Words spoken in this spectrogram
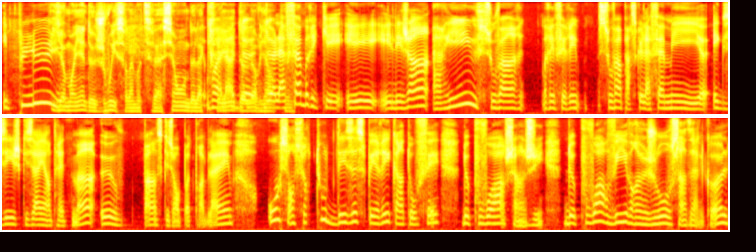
Et plus Il y a moyen de jouer sur la motivation, de la créer, voilà, de, de, l'orienter. de la fabriquer. Et, et les gens arrivent souvent référés, souvent parce que la famille exige qu'ils aillent en traitement. Eux pensent qu'ils n'ont pas de problème ou sont surtout désespérés quant au fait de pouvoir changer, de pouvoir vivre un jour sans alcool.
